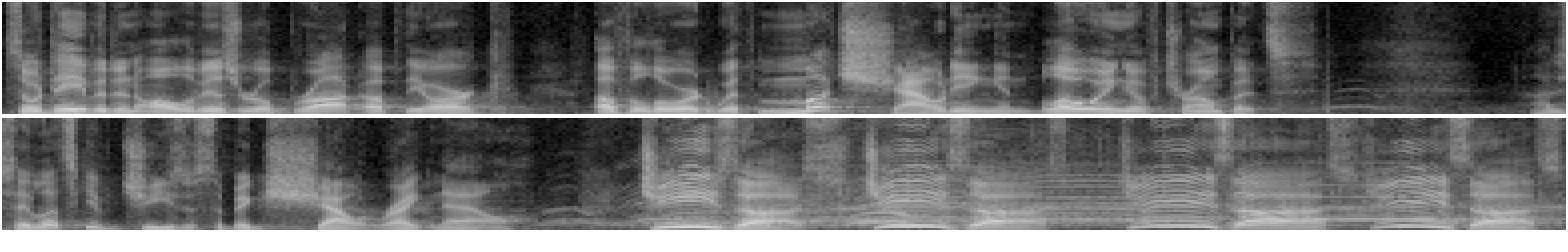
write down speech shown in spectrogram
So David and all of Israel brought up the ark of the Lord with much shouting and blowing of trumpets. I just say, let's give Jesus a big shout right now. Jesus, Jesus, Jesus, Jesus.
